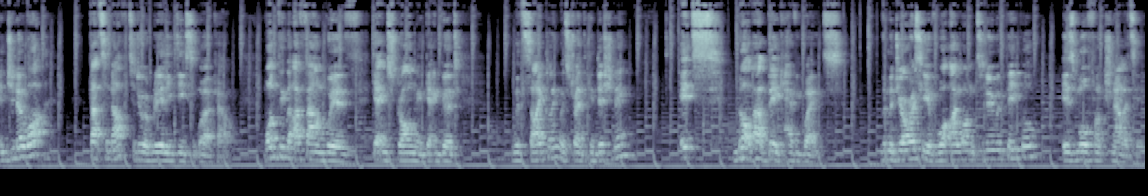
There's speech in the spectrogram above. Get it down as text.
And do you know what? That's enough to do a really decent workout. One thing that I've found with getting strong and getting good with cycling, with strength conditioning, it's not about big heavy weights. The majority of what I want to do with people is more functionality,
